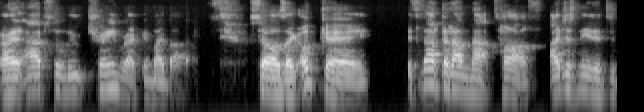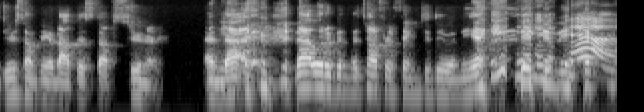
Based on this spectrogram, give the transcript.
right? Absolute train wreck in my body. So I was like, okay, it's not that I'm not tough. I just needed to do something about this stuff sooner. And yeah. that that would have been the tougher thing to do in the end. in the yeah. End.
